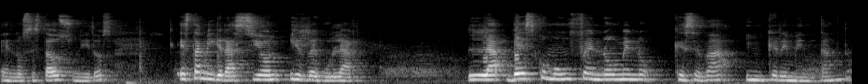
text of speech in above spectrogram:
en los Estados Unidos, esta migración irregular, ¿la ves como un fenómeno que se va incrementando,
